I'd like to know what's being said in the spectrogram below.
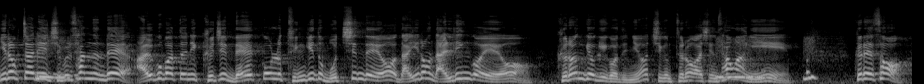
1억짜리 집을 샀는데 알고 봤더니 그 집 내 걸로 등기도 못 친대요. 나 1억 날린 거예요. 그런 격이거든요. 지금 들어가신 상황이. 그래서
